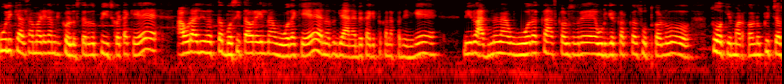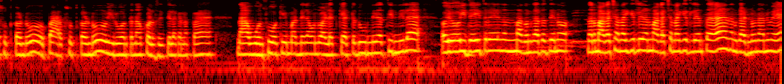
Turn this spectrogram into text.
ಕೂಲಿ ಕೆಲಸ ಮಾಡಿ ನಮಗೆ ಕಳಿಸ್ತಿರೋದು ಪೀಜ್ ಕಟ್ಟಕ್ಕೆ. ಅವ್ರು ಅಲ್ಲಿರತ್ತ ಬಸಿತಾವ್ರೆ ಇಲ್ಲಿ ನಾವು ಓದಕ್ಕೆ ಅನ್ನೋದು ಜ್ಞಾನ ಬೇಕಾಗಿತ್ತು ಕಣಪ್ಪ ನಿನಗೆ. ನೀನು ಅದನ್ನ ನಾವು ಓದಕ್ಕೆ ಕಾಸು ಕಳಿಸಿದ್ರೆ ಹುಡುಗಿರ್ ಕರ್ಕೊಂಡು ಸುತ್ಕೊಂಡು ಸೋಕಿ ಮಾಡ್ಕೊಂಡು ಪಿಚ್ಚರ್ ಸುತ್ಕೊಂಡು, ಪಾರ್ಕ್ ಸುತ್ಕೊಂಡು ಇರುವಂತ ನಾವು ಕಳಿಸಿದ್ದಿಲ್ಲ ಕಣಪ್ಪ. ನಾವು ಒಂದು ಸೋಕಿ ಮಾಡಿಲ್ಲ ಒಂದು ಒಳ್ಳೆದು ಕೆಟ್ಟದ್ದು ಉಣ್ಣಿಲ್ಲ ತಿನ್ನಿಲ್ಲ ಅಯ್ಯೋ, ಇದೇ ಇದ್ರೆ ನನ್ನ ಮಗನಿಗಾದದೇನೋ ನನ್ನ ಮಗ ಚೆನ್ನಾಗಿರ್ಲಿ ನನ್ನ ಮಗ ಚೆನ್ನಾಗಿರ್ಲಿ ಅಂತ ನನ್ನ ಗಂಡು ನಾನುವೇ.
